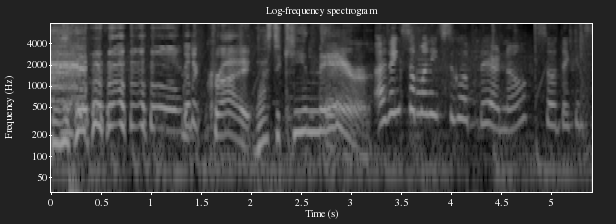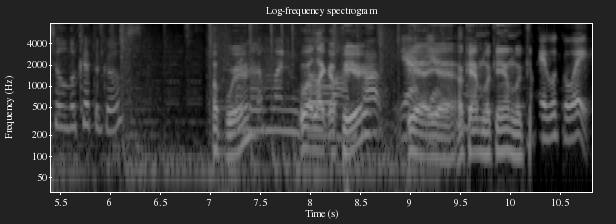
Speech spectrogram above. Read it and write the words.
I'm gonna cry. What's the key in there? I think someone needs to go up there, no? So they can still look at the ghost. Up where? Someone Well, like up on here? top. Yeah, yeah. Okay, I'm looking. I'm looking. Okay, look away.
